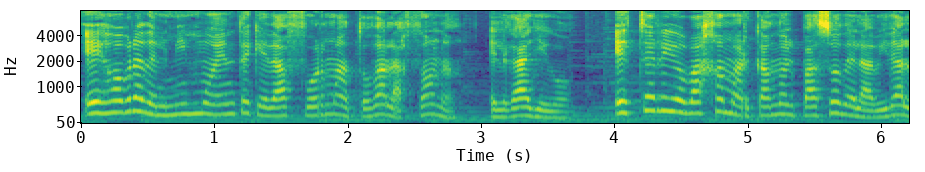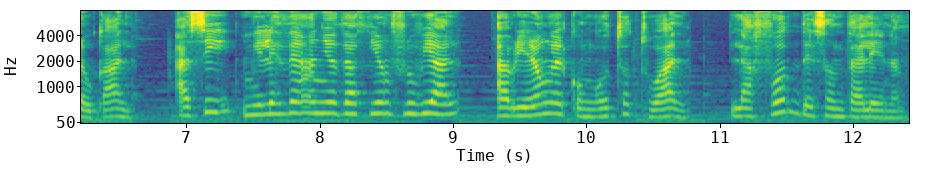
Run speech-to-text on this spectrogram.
es obra del mismo ente que da forma a toda la zona, el gallego. Este río baja marcando el paso de la vida local. Así, miles de años de acción fluvial abrieron el congosto actual, la Foz de Santa Elena,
